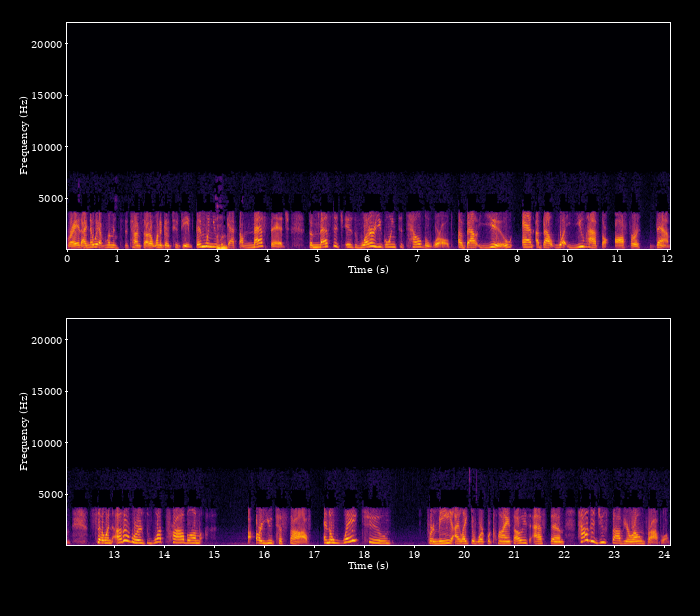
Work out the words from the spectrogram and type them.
right i know we have limited time so i don't want to go too deep then when you mm-hmm. look at the message the message is what are you going to tell the world about you and about what you have to offer them? So in other words, what problem are you to solve? And a way to, for me, I like to work with clients. I always ask them, how did you solve your own problem?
